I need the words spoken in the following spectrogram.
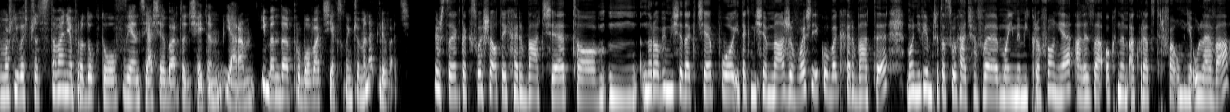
możliwość przedstawiania produktów, więc ja się bardzo dzisiaj tym jaram i będę próbować, jak skończymy nagrywać. Wiesz co, jak tak słyszę o tej herbacie, to mm, no robi mi się tak ciepło i tak mi się marzy właśnie kubek herbaty, bo nie wiem, czy to słychać w moim mikrofonie, ale za oknem akurat trwa u mnie ulewa,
